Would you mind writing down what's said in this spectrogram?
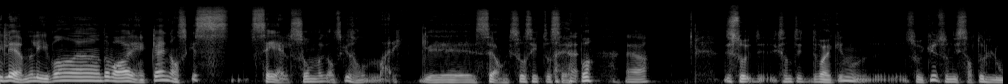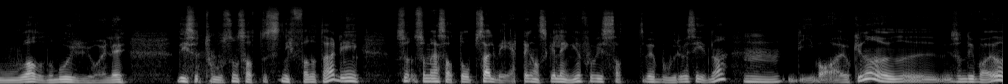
i levende liv. Og eh, det var egentlig en ganske selsom, ganske sånn merkelig seanse å sitte og se på. Ja. De så, de, det var ikke, så ikke ut som de satt og lo og hadde noe moro, eller disse to som satt og sniffa dette her, de, som, jeg satt og observerte ganske lenge, for vi satt ved bordet ved siden av, Mm. de var jo ikke noe liksom, De var jo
